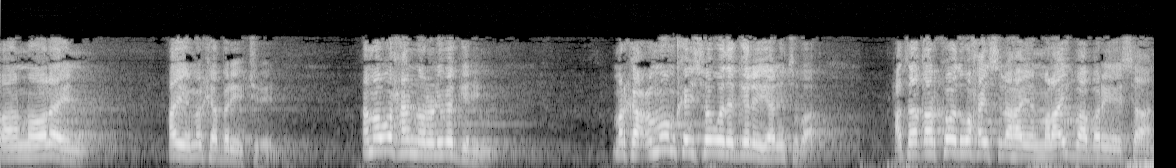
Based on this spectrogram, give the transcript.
oo aan noolayn ayay markaa baryi jireen. Ama waxaan nololiba gelin. Marka cumuumkay soo wada gelayaan intuba. Xataa qaarkood waxay islahaayeen malaa'ig baa baryaysaan.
